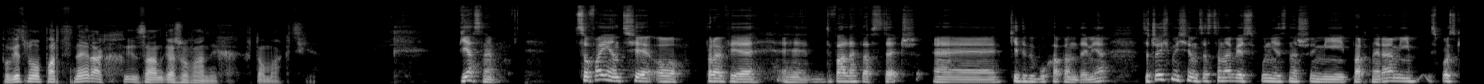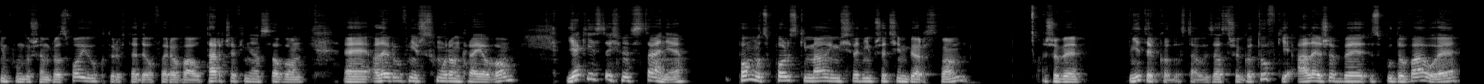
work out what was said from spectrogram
powiedzmy o partnerach zaangażowanych w tą akcję. Jasne. Cofając się o prawie e, dwa lata wstecz, e, kiedy wybuchła pandemia, zaczęliśmy się zastanawiać wspólnie z naszymi partnerami, z Polskim Funduszem Rozwoju, który wtedy oferował tarczę finansową, e, ale również z chmurą krajową, jak jesteśmy w stanie pomóc polskim małym i średnim przedsiębiorstwom, żeby nie tylko dostały zastrze gotówki, ale żeby zbudowały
